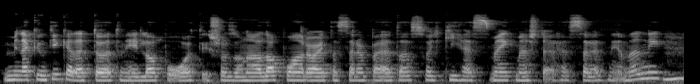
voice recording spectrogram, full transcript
mi nekünk ki kellett tölteni egy lapot, és azon a lapon rajta szerepelt az, hogy kihez, melyik mesterhez szeretnél menni, mm.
